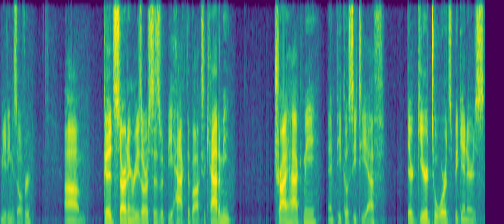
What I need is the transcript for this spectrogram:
meeting is over. Um, good starting resources would be Hack the Box Academy, Try Hack Me, and Pico CTF. They're geared towards beginners.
